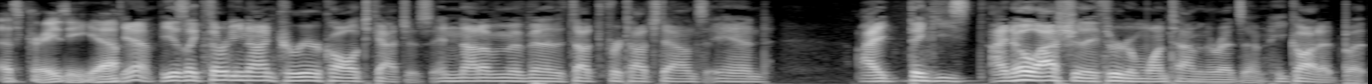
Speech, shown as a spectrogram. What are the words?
that's crazy. Yeah. Yeah. He has like 39 career college catches, and none of them have been in the touch for touchdowns. And I think he's, I know last year they threw to him one time in the red zone. He caught it, but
